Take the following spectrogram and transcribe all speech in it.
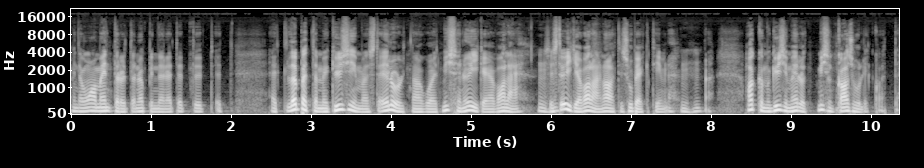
mida ma oma mentorilt olen õppinud, on, et, et, et, et et lõpetame küsimast elult nagu, et mis on õige ja vale mm, -hmm. sest õige ja vale on alati subjektiivne mm. -hmm. No, hakkame küsima elult, mis on kasulik, vaata.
